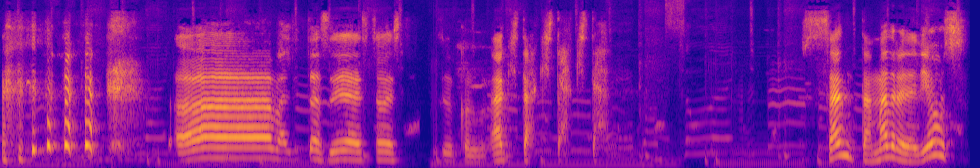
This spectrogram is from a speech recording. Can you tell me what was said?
ah, maldita sea, esto es. Aquí está, aquí está, aquí está. Santa madre de Dios.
